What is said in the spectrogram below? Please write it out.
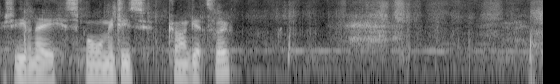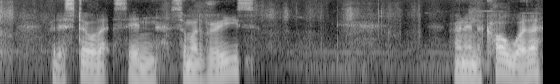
which even the small midges can't get through. but it still lets in some of the breeze. And in the cold weather,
